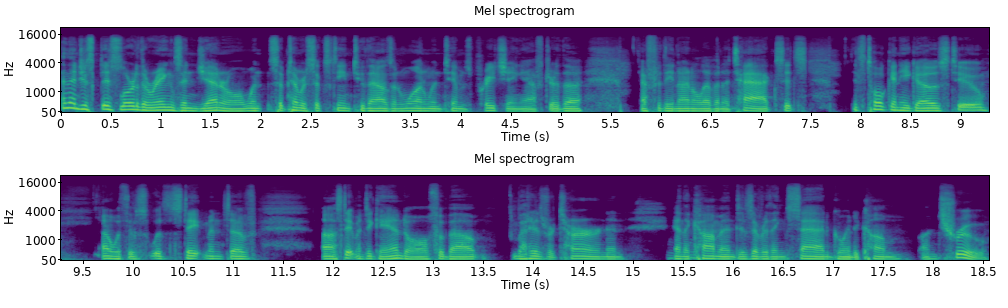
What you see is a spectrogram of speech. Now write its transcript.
And then just this Lord of the Rings in general, when September 16, 2001, when Tim's preaching after the after the 9/11 attacks, it's it's Tolkien he goes to uh, with this with a statement of uh, statement to Gandalf about about his return and and the mm-hmm. comment is everything sad going to come untrue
